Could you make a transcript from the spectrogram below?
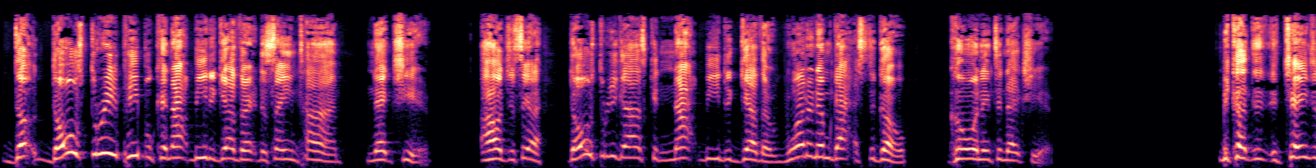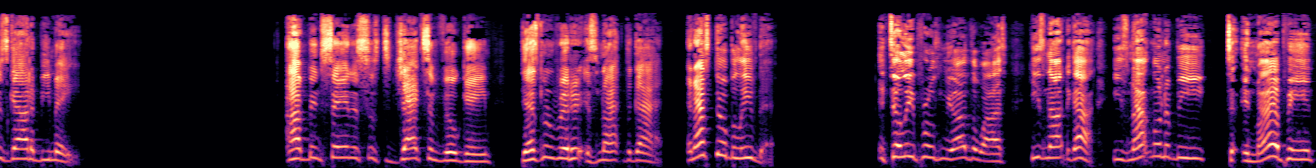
the, those three people cannot be together at the same time next year. I'll just say that. Those three guys cannot be together. One of them got to go going into next year because the change has got to be made. I've been saying this since the Jacksonville game. Desmond Ridder is not the guy. And I still believe that. Until he proves me otherwise, he's not the guy. He's not going to be, in my opinion,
